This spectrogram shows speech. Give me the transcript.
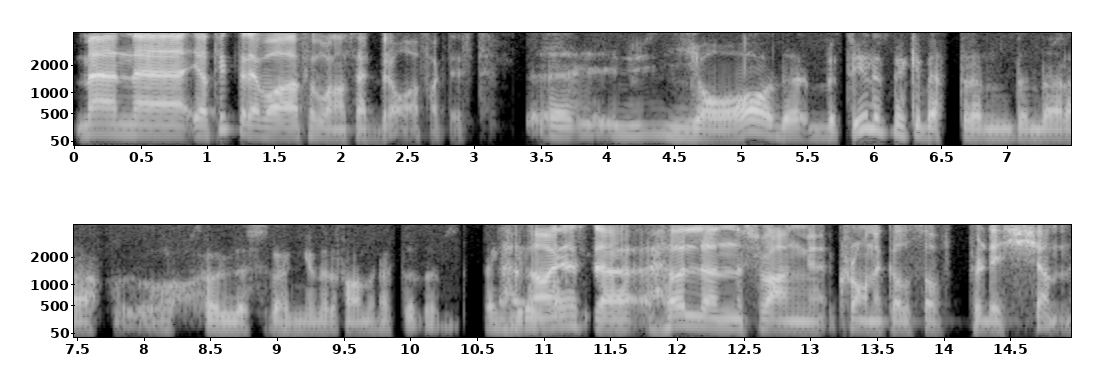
Men eh, jag tyckte det var förvånansvärt bra faktiskt. Eh, ja, det betydligt mycket bättre än den där uh, Höllesvängen eller fan den hette. Den, den ja, just det. Höllenschwang Chronicles of Perdition.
